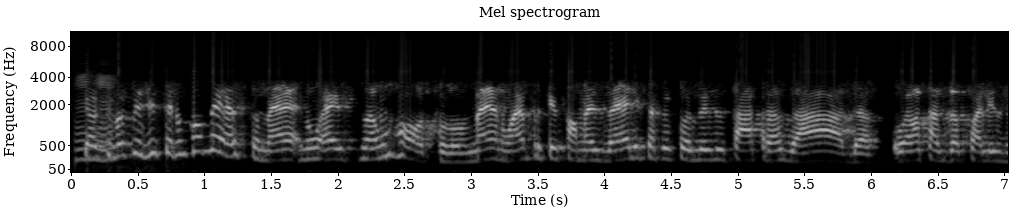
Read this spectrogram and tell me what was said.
que uhum. é o que uhum. você disse no começo, né? Não é, não é um rótulo, né? Não é porque são mais velha que a pessoa às vezes está atrasada, ou ela está desatualizada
